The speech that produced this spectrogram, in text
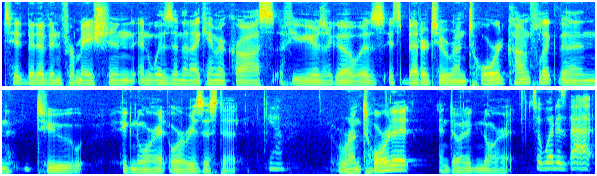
tidbit of information and wisdom that I came across a few years ago was it's better to run toward conflict than to ignore it or resist it. yeah. Run toward it and don't ignore it. So, what does that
